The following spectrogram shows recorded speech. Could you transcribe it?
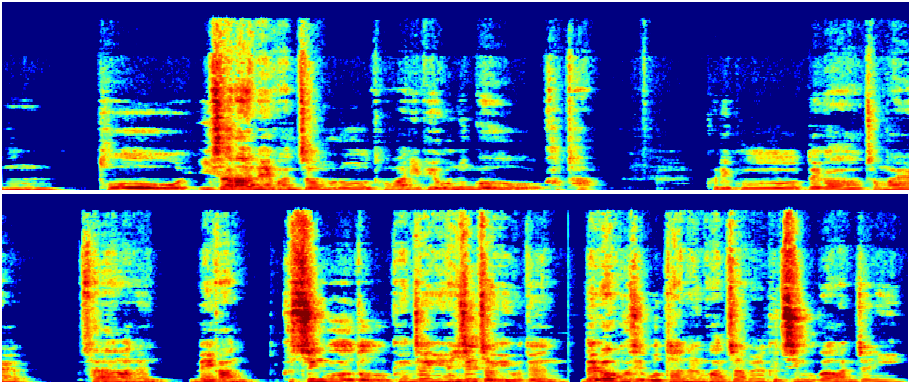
음, 더 이 사람의 관점으로 더 많이 배우는 것 같아. 그리고 내가 정말 사랑하는 메간? 그 친구도 굉장히 현실적이거든. 내가 보지 못하는 관점을 그 친구가 완전히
